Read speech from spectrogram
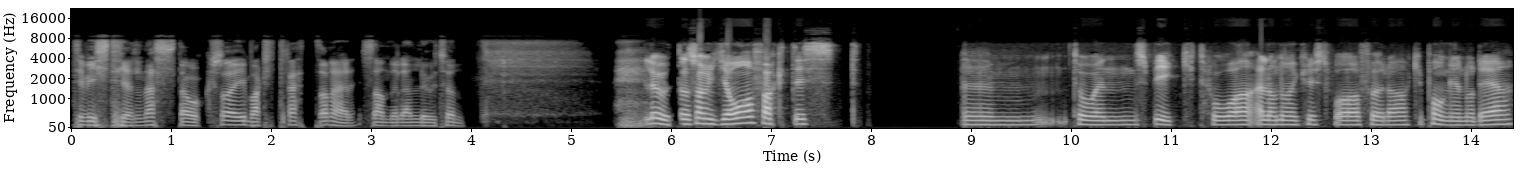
till viss del nästa också i match 13 här, Sunderland-Luton. Luton som jag faktiskt ehm, tog en spik två eller om det var en kryss två förra kupongen och det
